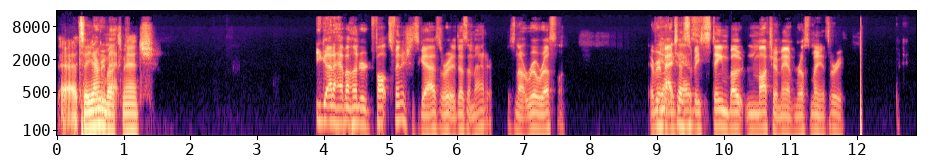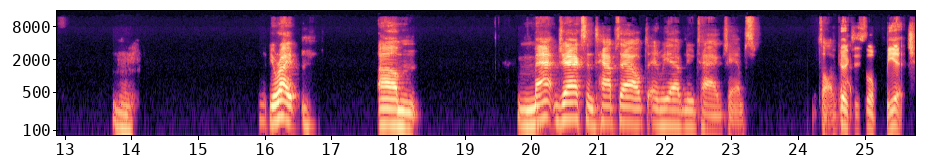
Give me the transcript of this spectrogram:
it's a young bucks match. You gotta have a hundred false finishes, guys, or it doesn't matter. It's not real wrestling. Every Yeah, match has to be. Steamboat and Macho Man from WrestleMania three. Mm. You're right. Um Matt Jackson taps out and we have new tag champs. That's all I've Good, got. 'cause he's a little bitch.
